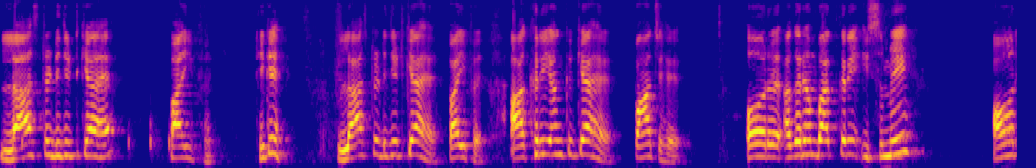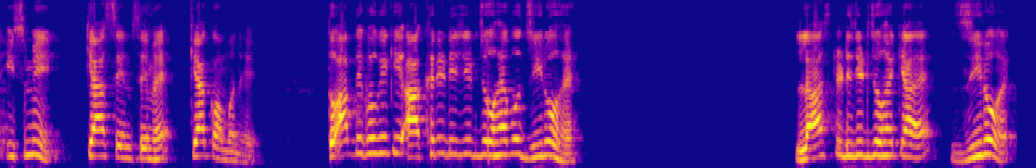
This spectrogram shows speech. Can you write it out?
लास्ट डिजिट क्या है? फाइव है। ठीक है? लास्ट डिजिट क्या है? फाइव है। आखिरी अंक क्या है? पाँच है। और अगर हम बात करें इसमें, और इसमें क्या सेम सेम है, क्या कॉमन है? तो आप देखोगे कि आखिरी डिजिट जो है वो ज़ीरो है। लास्ट डिजिट जो है क्या है? ज़ीरो है।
